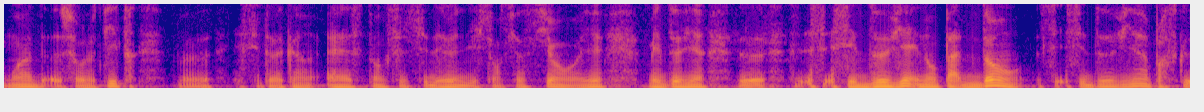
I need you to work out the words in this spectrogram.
Moi, sur le titre, euh, c'est avec un S, donc c'est déjà une distanciation, vous voyez. Mais devient, euh, c'est devient, et non pas dans, c'est devient parce que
